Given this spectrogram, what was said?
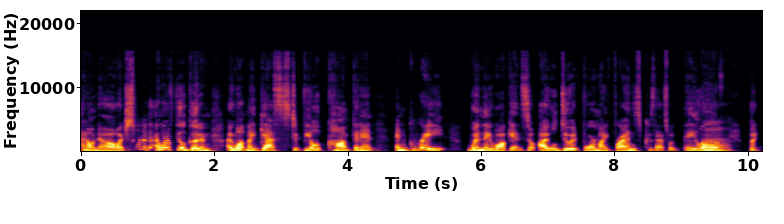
I don't know. I just want to, I want to feel good and I want my guests to feel confident and great when they walk in. So I will do it for my friends because that's what they love. Mm. But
